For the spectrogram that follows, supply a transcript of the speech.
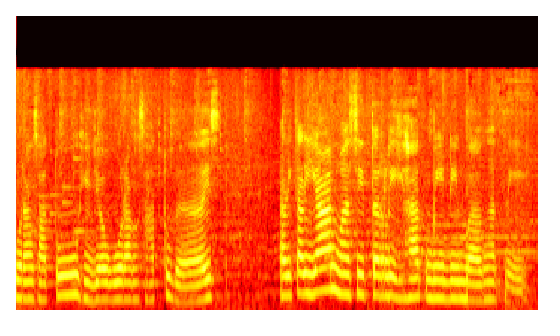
kurang satu, hijau kurang satu guys. Kali kalian masih terlihat minim banget nih.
